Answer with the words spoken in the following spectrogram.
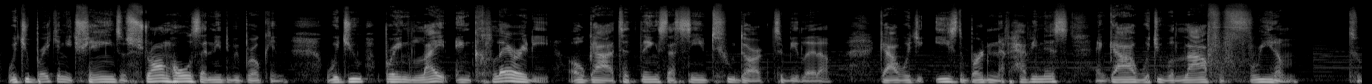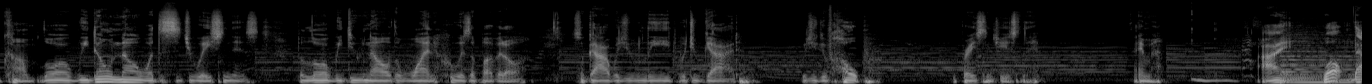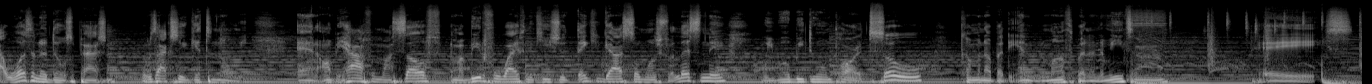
Would you break any chains or strongholds that need to be broken? Would you bring light and clarity, oh God, to things that seem too dark to be lit up? God, would you ease the burden of heaviness? And God, would you allow for freedom to come. Lord, we don't know what the situation is, but Lord, we do know the one who is above it all. So, God, would you lead? Would you guide? Would you give hope? We praise in Jesus' name. Amen. All right. Well, that wasn't a dose of passion. It was actually get to know me. And on behalf of myself and my beautiful wife, Nickisha, thank you guys so much for listening. We will be doing part two coming up at the end of the month. But in the meantime, peace.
